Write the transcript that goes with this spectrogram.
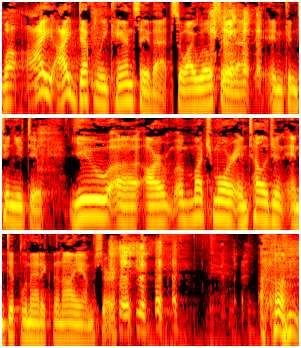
Well, I I definitely can say that, so I will say that and continue to. You uh, are much more intelligent and diplomatic than I am, sir. Um,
